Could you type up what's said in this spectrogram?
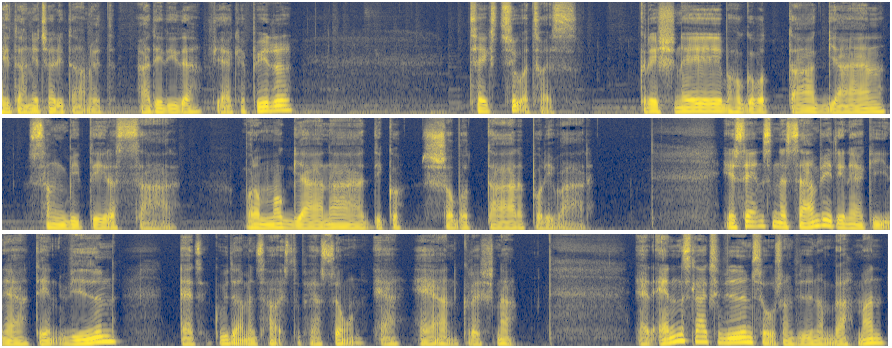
Chaitanya Charitamrit, Adidida, 4. kapitel, tekst 67. Krishna Bhagavata Gyan Sangbitera Sar Brahma Gyana Adiko Sobotar Parivar Essensen af samvidt-energien er den viden, at guddommens højeste person er Herren Krishna. At anden slags viden, såsom viden om Brahman,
